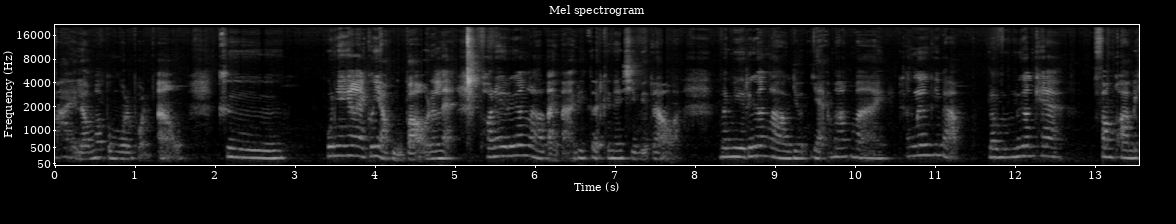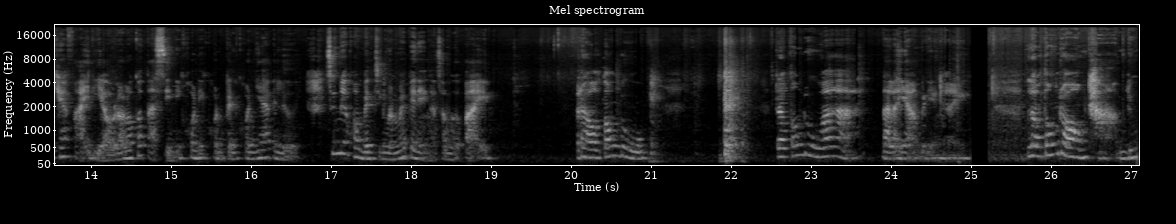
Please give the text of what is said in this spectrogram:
ฝ่ายแล้วมาประมวลผลเอา คือพูดง่าย ๆ ก็อย่าหูเบานั่นแหละ เพราะในเรื่องราวต่างๆ ที่เกิดขึ้นในชีวิตเราอะมันมีเรื่องราวเยอะแยะมากมาย ทั้งเรื่องที่แบบเรารู้เรื่องแค่ฟังความไปแค่ฝ่ายเดียว แล้วเราก็ตัดสินอีกคนอีกคนเป็นคนแย่ไปเลย ซึ่งในความเป็นจริงมันไม่เป็นอย่างนั้นเสมอไป เราต้องดู เราต้องดูว่าแต่ละอย่างเป็นยังไง เราต้องลองถามดู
